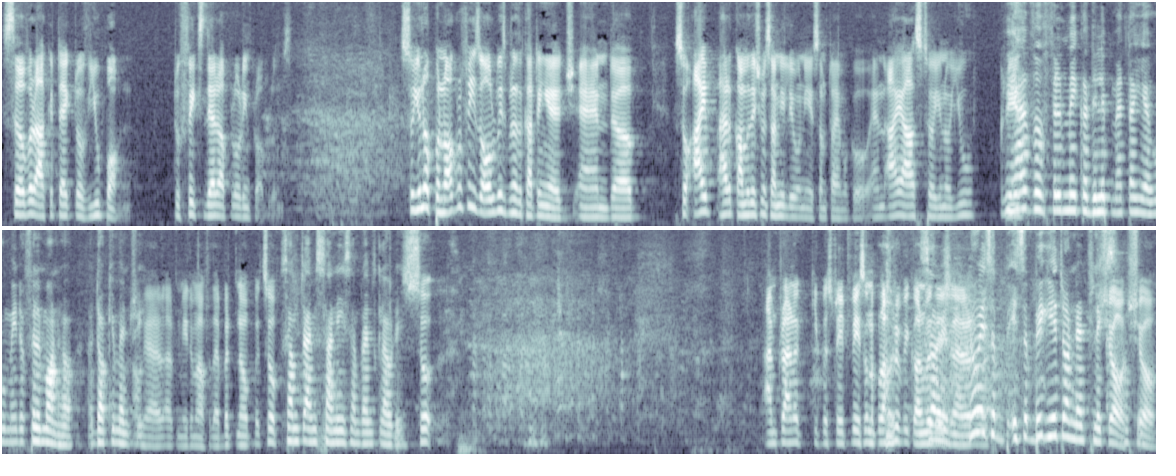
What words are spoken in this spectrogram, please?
server architect of YouPorn to fix their uploading problems. So, you know, pornography has always been at the cutting edge. And uh, so I had a conversation with Sunny Leone some time ago, and I asked her, you know, you. We have a filmmaker, Dilip Mehta, here who made a film on her, a documentary. Okay, I'll, I'll meet him after that. But no, but so Sometimes sunny, sometimes cloudy. so. I'm trying to keep a straight face on a pornography conversation. Don't No, it's a, it's a big hit on Netflix. Sure, Okay. sure.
